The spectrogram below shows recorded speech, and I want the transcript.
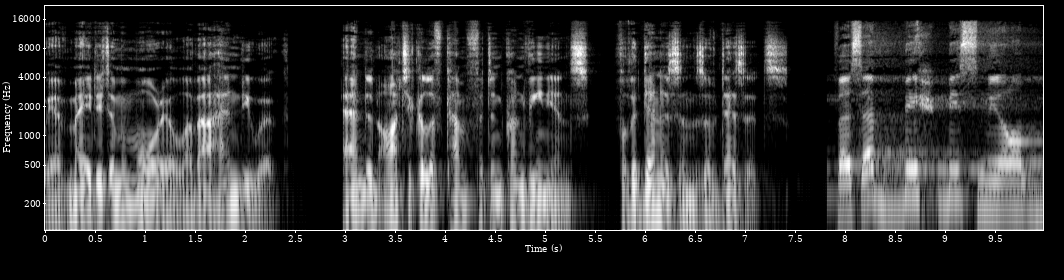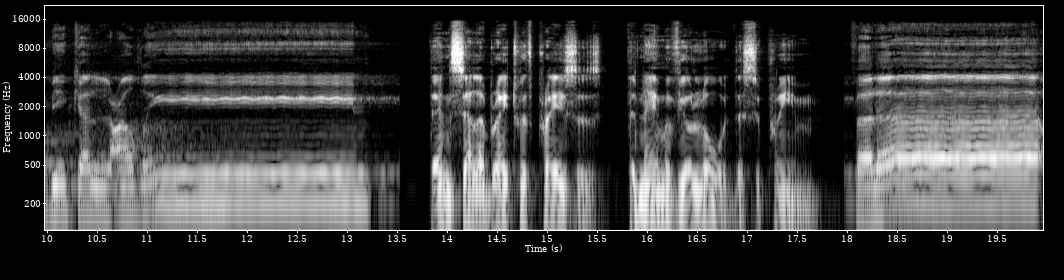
We have made it a memorial of our handiwork, and an article of comfort and convenience for the denizens of deserts. فسبح باسم ربك العظيم Then celebrate with praises the name of your Lord the Supreme. فلا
